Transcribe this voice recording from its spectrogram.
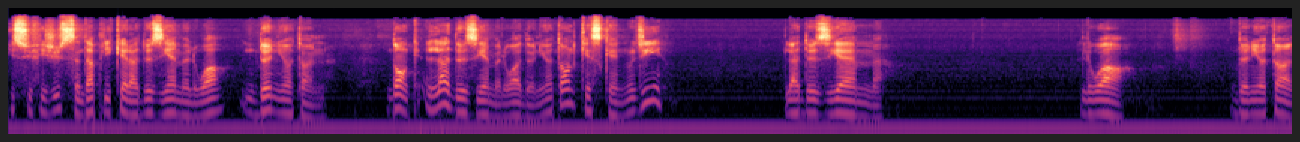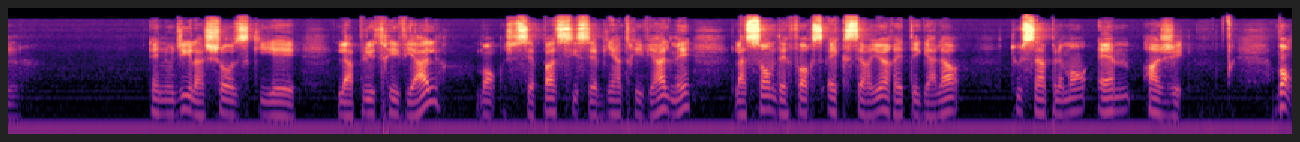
il suffit juste d'appliquer la deuxième loi de Newton. Donc, la deuxième loi de Newton, qu'est-ce qu'elle nous dit? La deuxième loi de Newton, elle nous dit la chose qui est la plus triviale. Bon, je ne sais pas si c'est bien trivial, mais la somme des forces extérieures est égale à tout simplement M à G. Bon,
